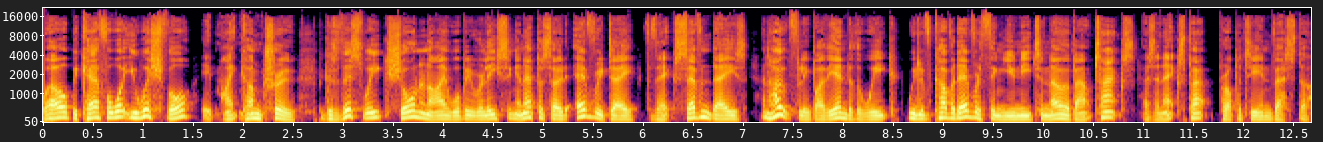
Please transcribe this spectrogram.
Well, be careful what you wish for, it might come true, because this week Sean and I will be releasing an episode every day for the next seven days, and hopefully by the end of the week, we'll have covered everything you need to know about tax as an expat property investor.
